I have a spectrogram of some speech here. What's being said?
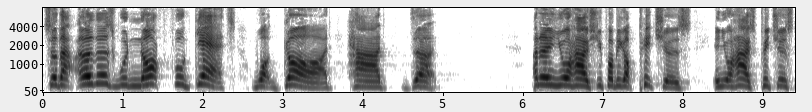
so that others would not forget what God had done. I know in your house, you probably got pictures in your house, pictures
